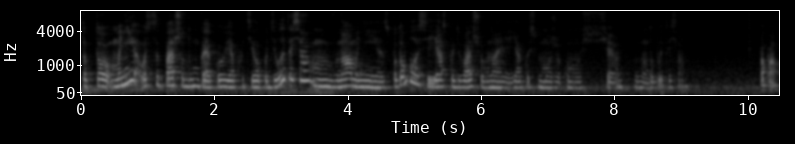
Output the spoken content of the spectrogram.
тобто мені ось це перша думка, якою я б хотіла поділитися. Вона мені сподобалася, і я сподіваюся, що вона якось може комусь ще знадобитися. Па-па!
